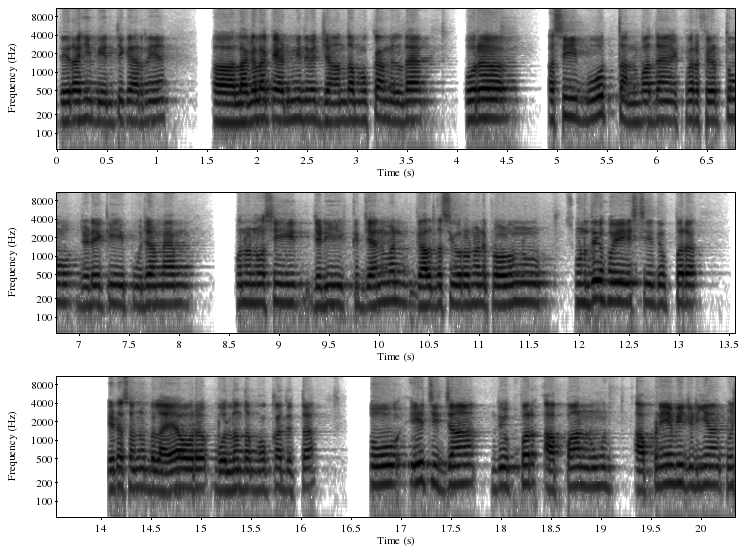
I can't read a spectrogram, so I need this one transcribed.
ਦੇ ਰਾਹੀਂ ਬੇਨਤੀ ਕਰ ਰਹੇ ਹਾਂ। ਅ, ਅਲੱਗ-ਅਲੱਗ ਅਕੈਡਮੀ ਦੇ ਵਿੱਚ ਜਾਣ ਦਾ ਮੌਕਾ ਮਿਲਦਾ ਹੈ ਔਰ ਅਸੀਂ ਬਹੁਤ ਧੰਨਵਾਦ ਹੈ ਇੱਕ ਵਾਰ ਫਿਰ ਤੋਂ ਜਿਹੜੇ ਕਿ ਪੂਜਾ ਮੈਮ ਉਹਨਾਂ ਨੂੰ ਅਸੀਂ ਜਿਹੜੀ ਇੱਕ ਜੈਨੂਇਨ ਗੱਲ ਦੱਸੀ ਔਰ ਉਹਨਾਂ ਨੇ ਪ੍ਰੋਬਲਮ ਨੂੰ ਸੁਣਦੇ ਹੋਏ ਇਸ ਚੀਜ਼ ਦੇ ਉੱਪਰ ਜਿਹੜਾ ਸਾਨੂੰ ਬੁਲਾਇਆ ਔਰ ਬੋਲਣ ਦਾ ਮੌਕਾ ਦਿੱਤਾ। ਸੋ ਇਹ ਚੀਜ਼ਾਂ ਦੇ ਉੱਪਰ ਆਪਾਂ ਨੂੰ ਆਪਣੀਆਂ ਵੀ ਜਿਹੜੀਆਂ ਕੁਝ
